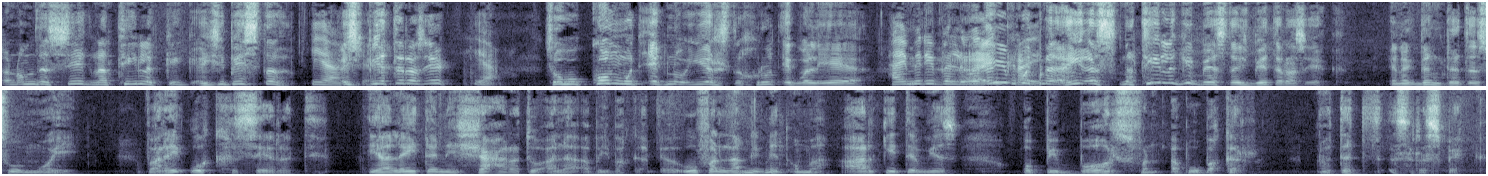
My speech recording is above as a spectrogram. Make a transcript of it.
En om te sê natuurlik, hy's die beste. Ja, hy's beter as ek. Ja. So hoekom moet ek nou eers te groet? Ek wil hê Hy moet die beloning hy kry. Moet, hy is natuurlik die beste, hy's beter as ek. En ek dink dit is so mooi waar hy ook gesê het Ya laitani sha'ratu ala Abi Bakr. Hoe verlang ek net om 'n haartjie te wees op die bors van Abu Bakr. Nou dit is respek.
